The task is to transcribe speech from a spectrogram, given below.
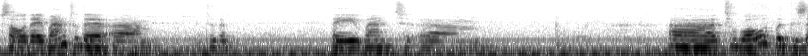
So they went to the um, to the they went. Um, uh, to vote with this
